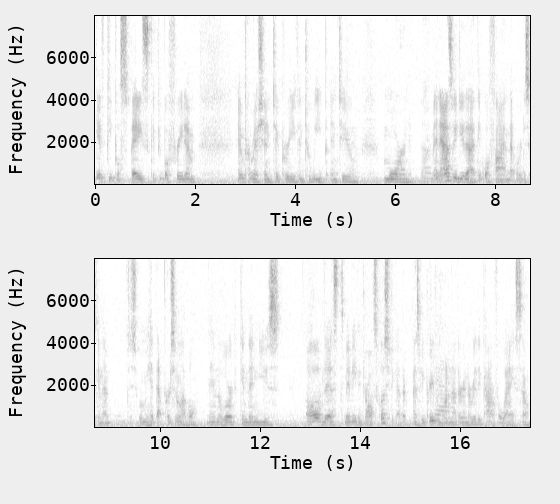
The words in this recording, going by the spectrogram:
give people space, give people freedom and permission to grieve and to weep and to mourn. Um, and as we do that, I think we'll find that we're just gonna just when we hit that personal level, and the Lord can then use all of this to maybe even draw us closer together as we grieve yeah. with one another in a really powerful way. So,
